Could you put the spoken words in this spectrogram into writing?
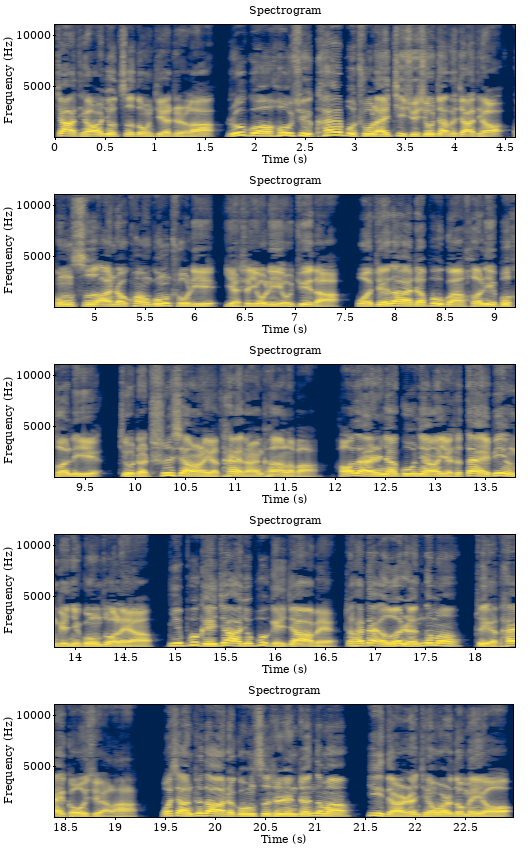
假条就自动截止了。如果后续开不出来继续休假的假条，公司按照旷工处理。也是有理有据的，我觉得这不管合理不合理，就这吃相也太难看了吧！好歹人家姑娘也是带病给你工作了呀，你不给假就不给假呗，这还带讹人的吗？这也太狗血了！我想知道这公司是认真的吗？一点人情味都没有，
